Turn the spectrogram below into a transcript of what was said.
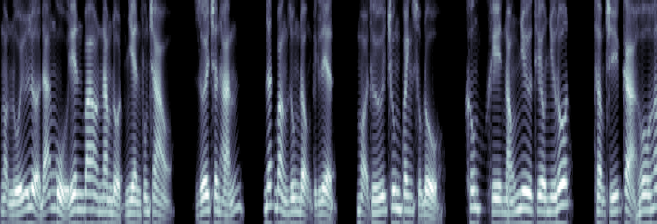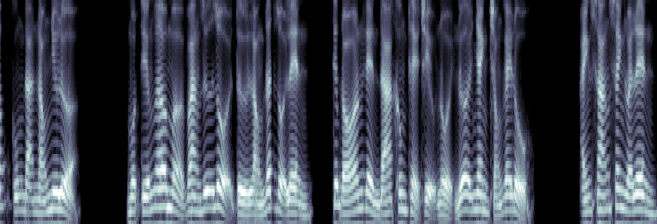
Ngọn núi lửa đã ngủ yên bao năm đột nhiên phun trào. Dưới chân hắn, đất bằng rung động kịch liệt, mọi thứ chung quanh sụp đổ. Không khí nóng như thiêu như đốt, thậm chí cả hô hấp cũng đã nóng như lửa. Một tiếng ơ mở vang dữ dội từ lòng đất dội lên, tiếp đó nền đá không thể chịu nổi nữa nhanh chóng gây đổ. Ánh sáng xanh lóe lên,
